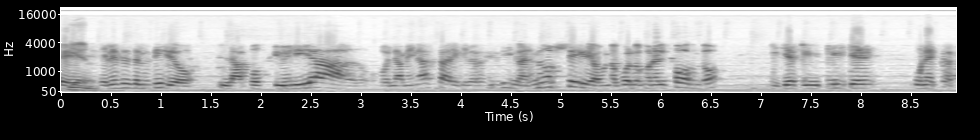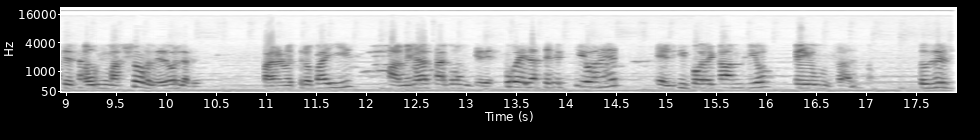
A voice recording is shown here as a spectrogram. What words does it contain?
Eh, en ese sentido, la posibilidad o la amenaza de que la Argentina no llegue a un acuerdo con el fondo y que eso implique una escasez aún mayor de dólares para nuestro país, amenaza con que después de las elecciones el tipo de cambio pegue un salto. Entonces,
